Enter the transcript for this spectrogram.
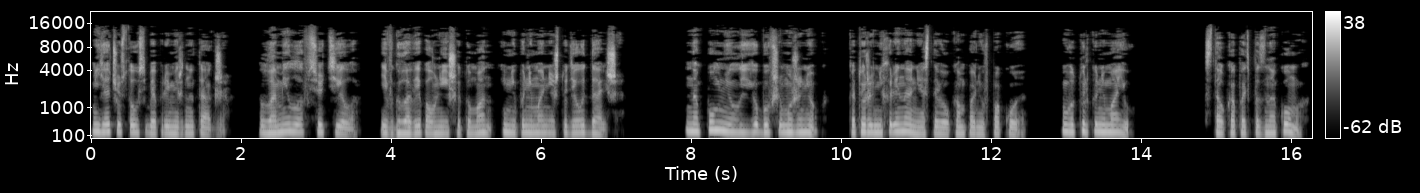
Я чувствовал себя примерно так же. Ломило все тело, и в голове полнейший туман и непонимание, что делать дальше. Напомнил ее бывший муженек, который ни хрена не оставил компанию в покое. Вот только не мою. Стал копать под знакомых,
